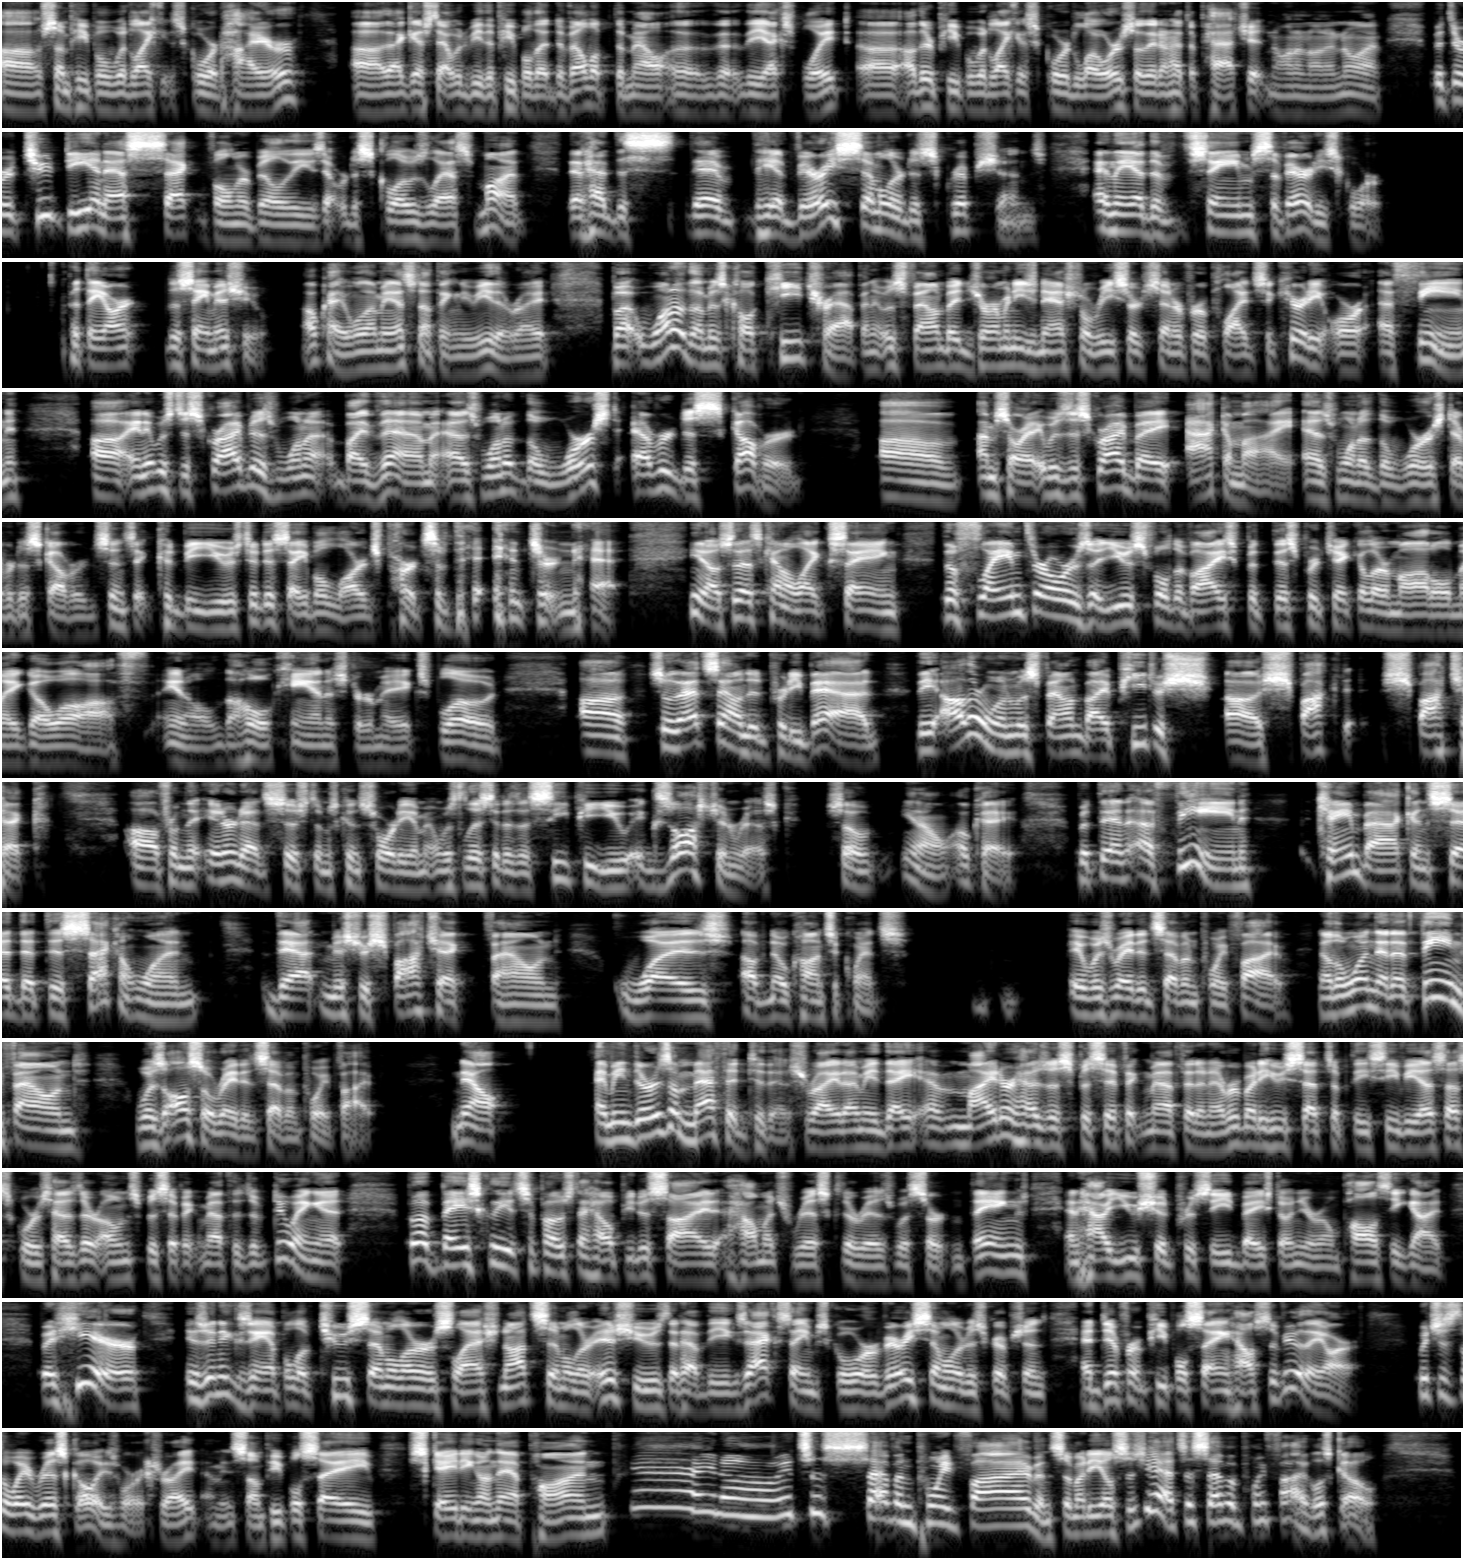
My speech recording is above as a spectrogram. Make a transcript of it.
Uh, some people would like it scored higher. Uh, I guess that would be the people that developed the, mal, uh, the, the exploit. Uh, other people would like it scored lower so they don't have to patch it and on and on and on. But there were two DNSSEC vulnerabilities that were disclosed last month that had this. They, have, they had very similar descriptions and they had the same severity score, but they aren't the same issue. Okay, well, I mean, that's nothing new either, right? But one of them is called Keytrap, and it was found by Germany's National Research Center for Applied Security, or Athene. Uh, and it was described as one by them as one of the worst ever discovered. Uh, I'm sorry, it was described by Akamai as one of the worst ever discovered, since it could be used to disable large parts of the internet. You know, so that's kind of like saying the flamethrower is a useful device, but this particular model may go off. You know, the whole canister may explode. Uh, so that sounded pretty bad. The other one was found by Peter Sh- uh, Spacek uh, from the Internet Systems Consortium and was listed as a CPU exhaustion risk. So, you know, okay. But then Athene came back and said that this second one that Mr. Spacek found was of no consequence. It was rated 7.5. Now, the one that Athene found was also rated 7.5. Now, I mean, there is a method to this, right? I mean, they uh, MITRE has a specific method, and everybody who sets up these CVSS scores has their own specific methods of doing it. But basically, it's supposed to help you decide how much risk there is with certain things and how you should proceed based on your own policy guide. But here is an example of two similar slash not similar issues that have the exact same score, very similar descriptions, and different people saying how severe they are which is the way risk always works, right? I mean, some people say skating on that pond, yeah, you know, it's a 7.5. And somebody else says, yeah, it's a 7.5. Let's go.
